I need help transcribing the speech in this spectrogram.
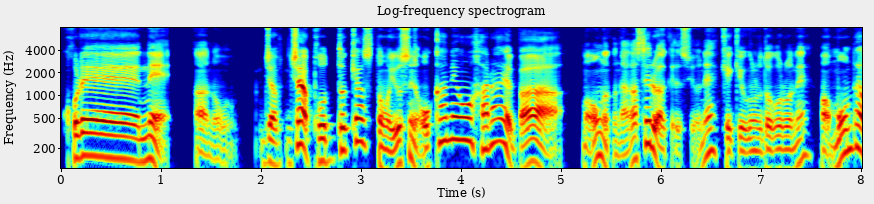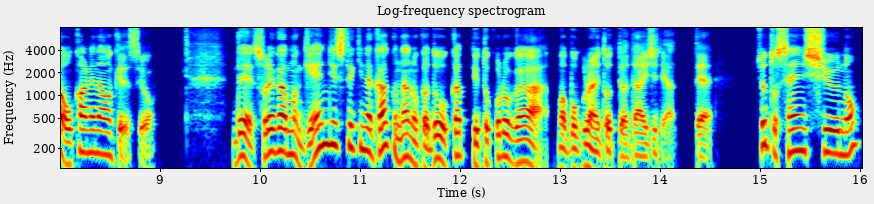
これね、あの、じゃあ、じゃあ、ポッドキャストも要するにお金を払えば、まあ、音楽流せるわけですよね。結局のところね。まあ、問題はお金なわけですよ。で、それがまあ現実的な額なのかどうかっていうところが、まあ、僕らにとっては大事であって、ちょっと先週の、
